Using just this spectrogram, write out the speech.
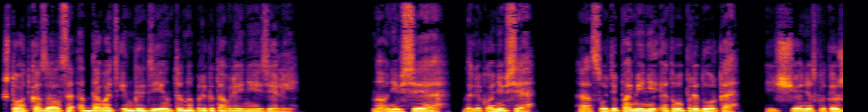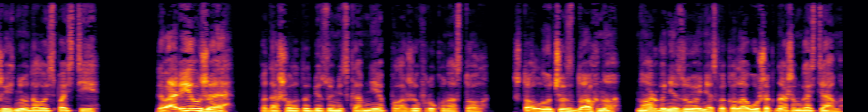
что отказался отдавать ингредиенты на приготовление зелий. Но не все, далеко не все. А судя по мини этого придурка, еще несколько жизней удалось спасти. «Говорил же!» — подошел этот безумец ко мне, положив руку на стол что лучше сдохну, но организую несколько ловушек нашим гостям».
